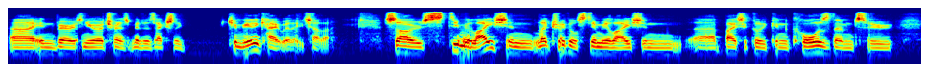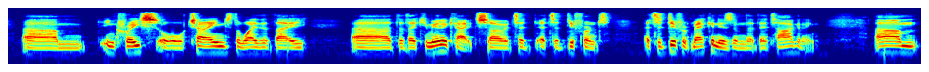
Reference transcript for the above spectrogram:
uh, in various neurotransmitters actually communicate with each other so stimulation, electrical stimulation, uh, basically can cause them to um, increase or change the way that they uh, that they communicate. So it's a it's a different it's a different mechanism that they're targeting. Um,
